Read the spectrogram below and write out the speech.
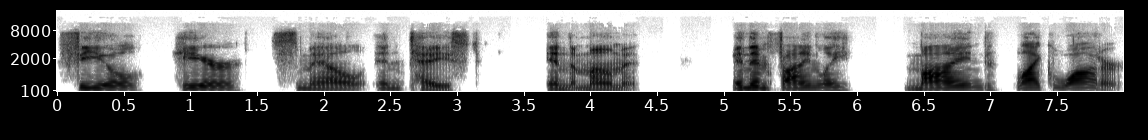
feel, hear, smell, and taste in the moment. And then finally, mind like water.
